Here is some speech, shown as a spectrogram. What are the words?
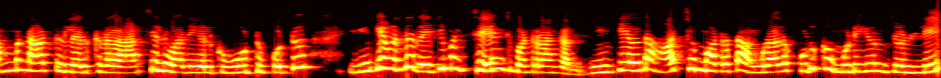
நம்ம நாட்டுல இருக்கிற அரசியல்வாதிகளுக்கு ஓட்டு போட்டு இங்க வந்து ரெஜிமெண்ட் சேஞ்ச் பண்றாங்க. இங்க வந்து ஆட்சி மாற்றத்தை அவங்களால கொடுக்க முடியும்னு சொல்லி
